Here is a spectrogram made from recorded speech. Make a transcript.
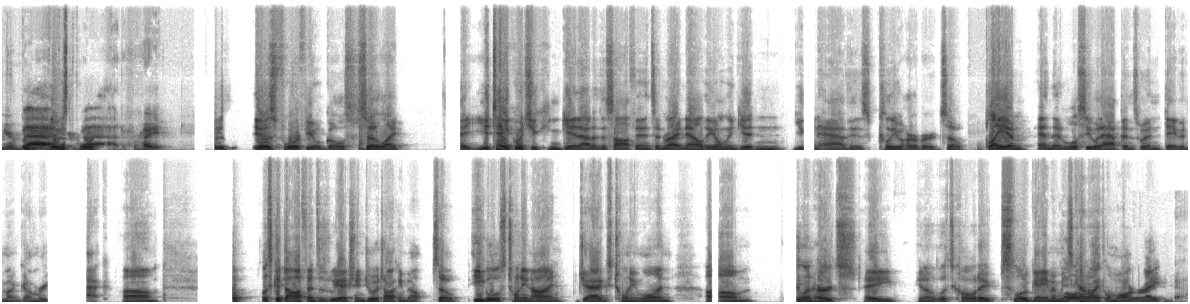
you're bad, it was four- bad, right? it was four field goals. So like you take what you can get out of this offense, and right now the only getting you can have is Khalil Herbert. So play him, and then we'll see what happens when David Montgomery back. Um, so let's get to offenses we actually enjoy talking about. So Eagles twenty nine, Jags twenty one. Um, Jalen Hurts a you know let's call it a slow game. I mean it's Oh, kind of like. Lamar, right? Yeah.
